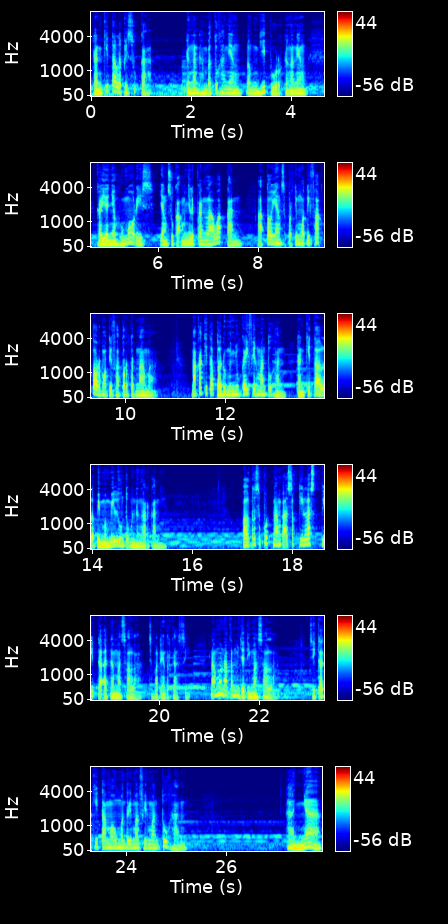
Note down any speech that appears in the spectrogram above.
dan kita lebih suka dengan hamba Tuhan yang menghibur, dengan yang gayanya humoris, yang suka menyelipkan lawakan, atau yang seperti motivator-motivator ternama, maka kita baru menyukai firman Tuhan dan kita lebih memilih untuk mendengarkannya. Hal tersebut nampak sekilas tidak ada masalah, jemaat yang terkasih. Namun akan menjadi masalah jika kita mau menerima firman Tuhan hanya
